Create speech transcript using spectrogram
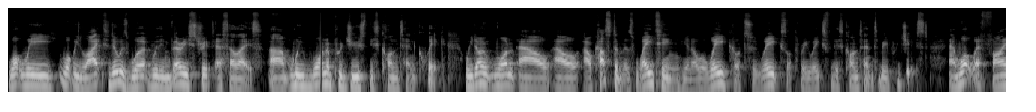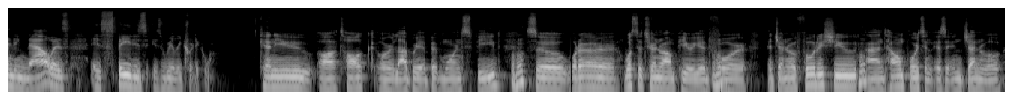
what we what we like to do is work within very strict SLAs. Um, we want to produce this content quick. We don't want our, our our customers waiting, you know, a week or two weeks or three weeks for this content to be produced. And what we're finding now is is speed is is really critical. Can you uh, talk or elaborate a bit more on speed? So, what are what's the turnaround period for a general photo shoot, and how important is it in general?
